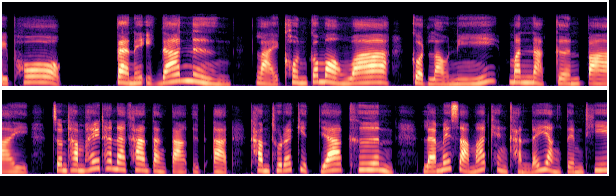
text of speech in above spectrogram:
ริโภค แต่ในอีกด้านหนึ่ง หลายคนก็มองว่ากฎเหล่านี้มันหนักเกินไป จนทำให้ธนาคารต่างๆ อึดอัดทำธุรกิจยากขึ้น และไม่สามารถแข่งขันได้อย่างเต็มที่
